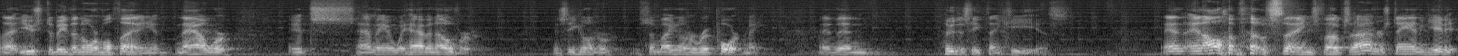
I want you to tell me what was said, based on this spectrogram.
That used to be the normal thing, and now we're. It's how many are we having over? Is he going to? Somebody going to report me? And then, who does he think he is? And and all of those things, folks. I understand and get it.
